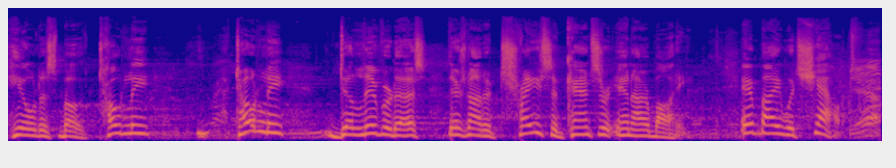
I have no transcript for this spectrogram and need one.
healed us both. Totally, totally delivered us. There's not a trace of cancer in our body everybody would shout. Yeah.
